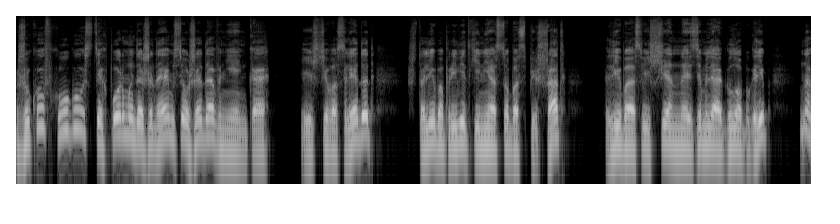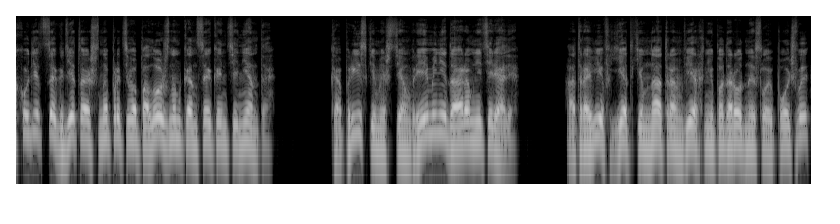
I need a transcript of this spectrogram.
Жуков Хугу с тех пор мы дожидаемся уже давненько, из чего следует — что либо привитки не особо спешат, либо освященная земля Глоб-Глиб находится где-то аж на противоположном конце континента. Каприски меж тем времени даром не теряли. Отравив едким натром верхний плодородный слой почвы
